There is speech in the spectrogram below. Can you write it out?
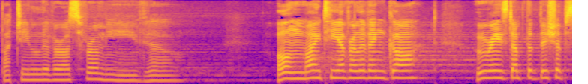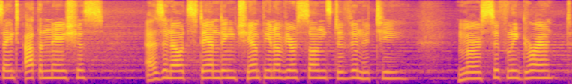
but deliver us from evil. Almighty ever living God, who raised up the Bishop Saint Athanasius as an outstanding champion of your Son's divinity, mercifully grant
